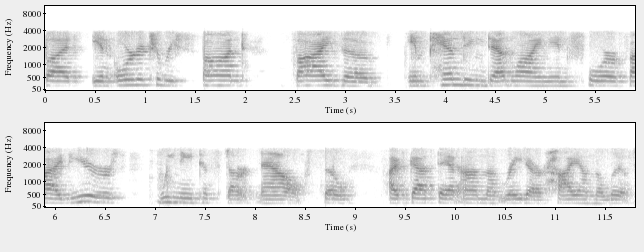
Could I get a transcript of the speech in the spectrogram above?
But in order to respond by the impending deadline in four or five years, we need to start now. So I've got that on the radar high on the list.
